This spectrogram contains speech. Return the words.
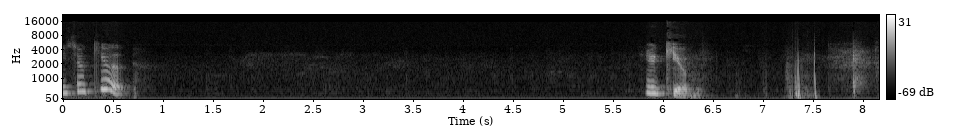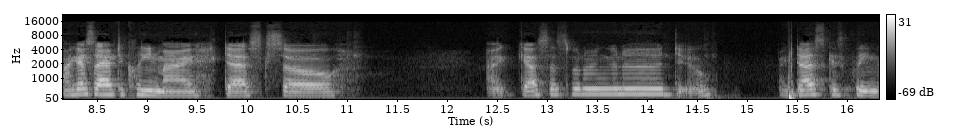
He's so cute. You're cute. I guess I have to clean my desk, so I guess that's what I'm gonna do. My desk is clean.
